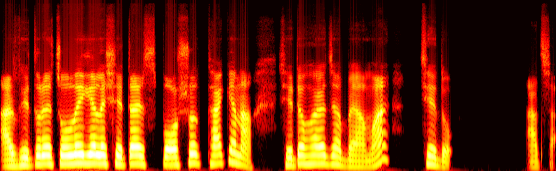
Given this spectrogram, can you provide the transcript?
আর ভেতরে চলে গেলে সেটার স্পর্শক থাকে না? সেটা হয়ে যাবে আমার ছেদক। আচ্ছা।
